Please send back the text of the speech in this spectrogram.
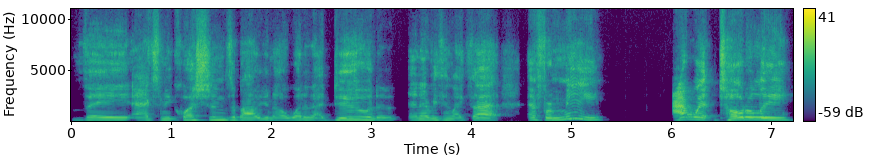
they asked me questions about, you know, what did I do and and everything like that. And for me, I went totally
